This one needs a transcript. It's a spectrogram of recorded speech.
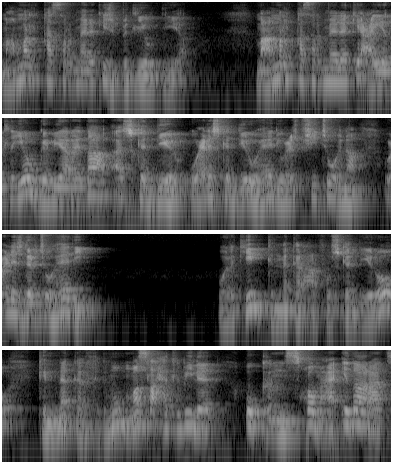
ما عمر القصر الملكي جبد لي ودنيا. ما عمر القصر الملكي عيط ليا وقال لي رضا اش كديروا وعلاش كديروا هادي؟ وعلاش مشيتوا هنا؟ وعلاش درتوا هادي؟ ولكن كنا كنعرفوا واش كنديروا كنا كنخدموا مصلحة البلاد وكنسقوا مع إدارات.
